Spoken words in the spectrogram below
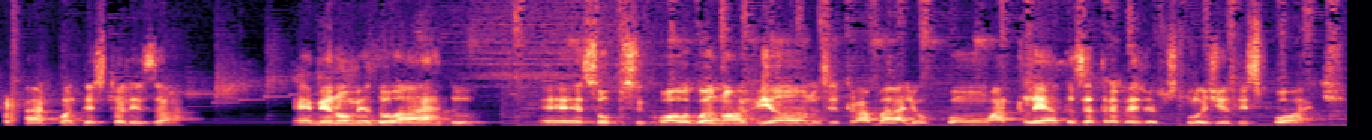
para contextualizar. É, meu nome é Eduardo, é, sou psicólogo há nove anos e trabalho com atletas através da psicologia do esporte.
